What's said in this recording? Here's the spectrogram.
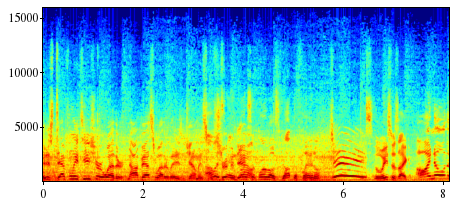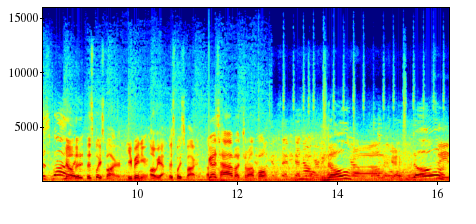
It is definitely t-shirt weather, not vest weather, ladies and gentlemen. So I I'm would stripping say, First and foremost, drop the flannel. Jeez! Luis was like, oh, I know this spot. No, Like, this, this place fire. you've been here. Oh yeah, this place fire. You guys have a trompo? No. No. No we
